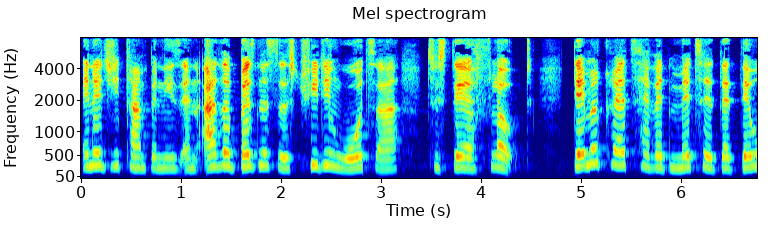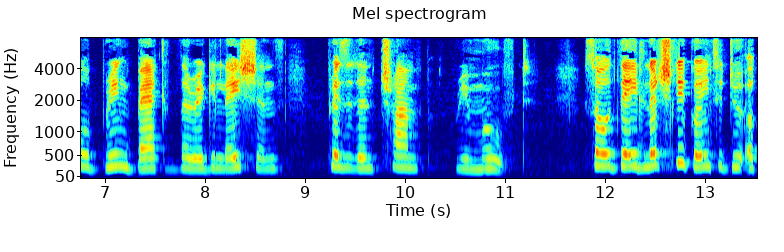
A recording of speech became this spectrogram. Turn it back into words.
energy companies, and other businesses treating water to stay afloat. Democrats have admitted that they will bring back the regulations President Trump removed. So they're literally going to do a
